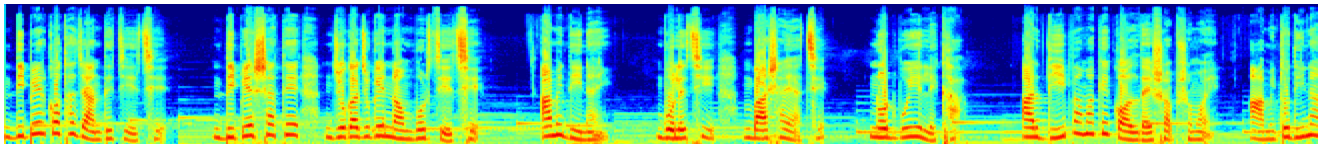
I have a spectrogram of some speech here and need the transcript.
দ্বীপের কথা জানতে চেয়েছে। দ্বীপের সাথে যোগাযোগের নম্বর চেয়েছে। আমি দিই নাই বলেছি বাসায় আছে, নোট বইয়ে লেখা। আর দ্বীপ আমাকে কল দেয় সবসময় আমি তো দিই না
